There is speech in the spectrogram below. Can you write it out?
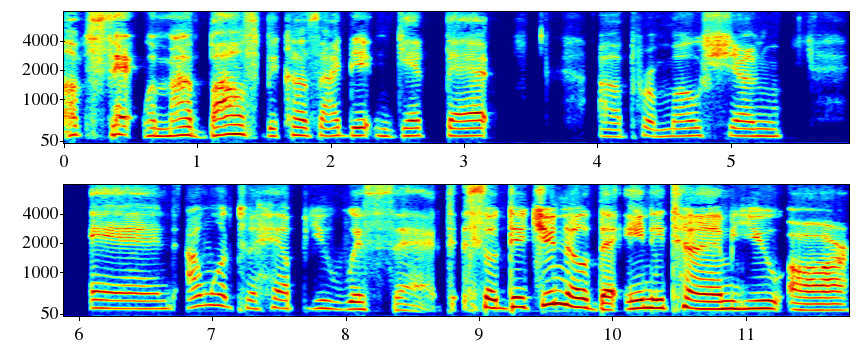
upset with my boss because I didn't get that uh, promotion and I want to help you with that. So, did you know that anytime you are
